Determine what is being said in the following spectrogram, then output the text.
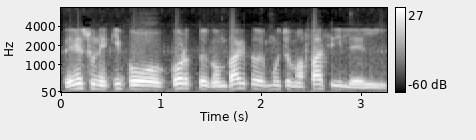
tenés un equipo corto y compacto es mucho más fácil el,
